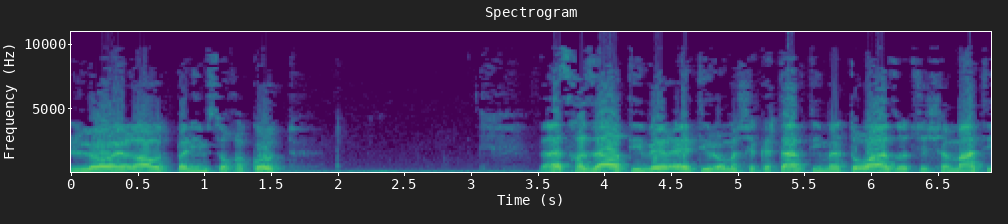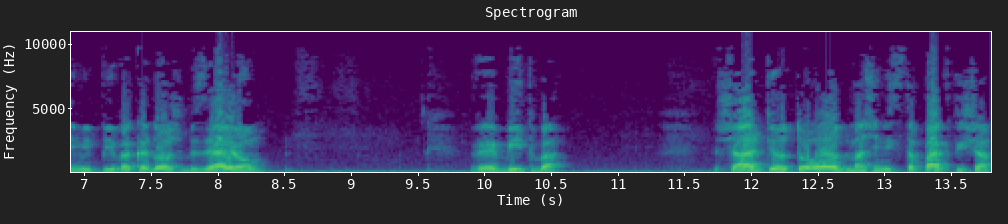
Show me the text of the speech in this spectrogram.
לא הראה עוד פנים שוחקות. ואז חזרתי והראיתי לו מה שכתבתי מהתורה הזאת ששמעתי מפיו הקדוש בזה היום. והביט בה. ושאלתי אותו עוד מה שנסתפקתי שם.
